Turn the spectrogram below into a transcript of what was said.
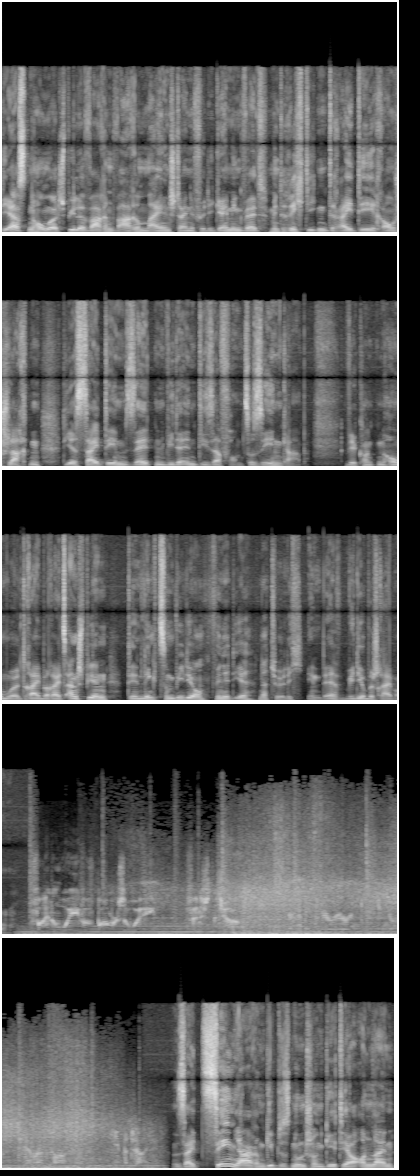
Die ersten Homeworld-Spiele waren wahre Meilensteine für die Gaming-Welt mit richtigen 3D-Raumschlachten, die es seitdem selten wieder in dieser Form zu sehen gab. Wir konnten Homeworld 3 bereits anspielen. Den Link zum Video findet ihr natürlich in der Videobeschreibung. Final wave of bombers away. Finish the job. Seit zehn Jahren gibt es nun schon GTA Online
